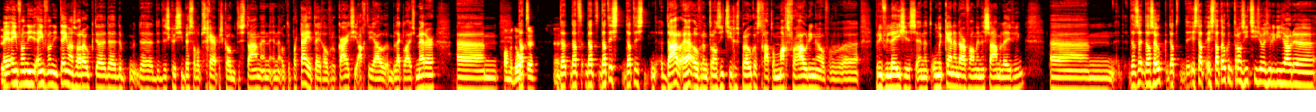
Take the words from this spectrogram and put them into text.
dus... hey, een, van die, een van die thema's waar ook de, de, de, de, de discussie best wel op scherp is komen te staan. En, en ook de partijen tegenover elkaar. Ik zie achter jou Black Lives Matter. Um, van mijn dochter. Dat, dat, dat, dat, dat, is, dat is daar hè, over een transitie gesproken als het gaat om machtsverhoudingen of uh, privileges en het onderkennen daarvan in een samenleving. Um, dat is, dat is, ook, dat, is, dat, is dat ook een transitie zoals jullie die zouden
